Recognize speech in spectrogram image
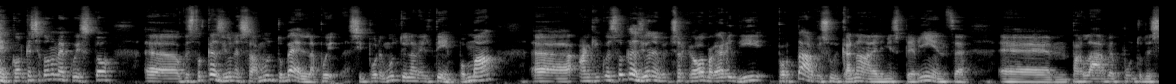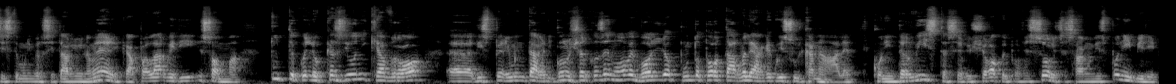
Ecco, anche secondo me eh, questa occasione sarà molto bella, poi si pone molto in là nel tempo, ma eh, anche in questa occasione cercherò magari di portarvi sul canale le mie esperienze, eh, parlarvi appunto del sistema universitario in America, parlarvi di, insomma, tutte quelle occasioni che avrò eh, di sperimentare, di conoscere cose nuove, voglio appunto portarvele anche qui sul canale, con interviste, se riuscirò, con i professori, se saranno disponibili.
